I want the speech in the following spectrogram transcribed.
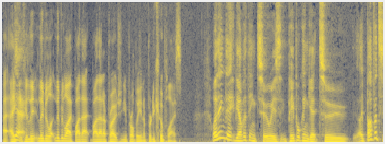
Uh, uh, I, I- Yeah. If you li- live your, live your life by that by that approach, and you're probably in a pretty good place. Well, I think the, the other thing too is people can get too like Buffett's.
